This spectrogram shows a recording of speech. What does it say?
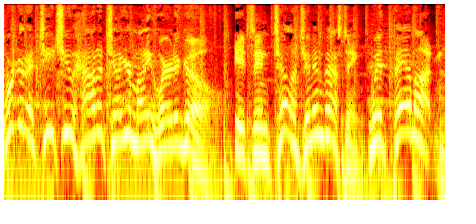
We're going to teach you how to tell your money where to go. It's Intelligent Investing with Pam Otten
